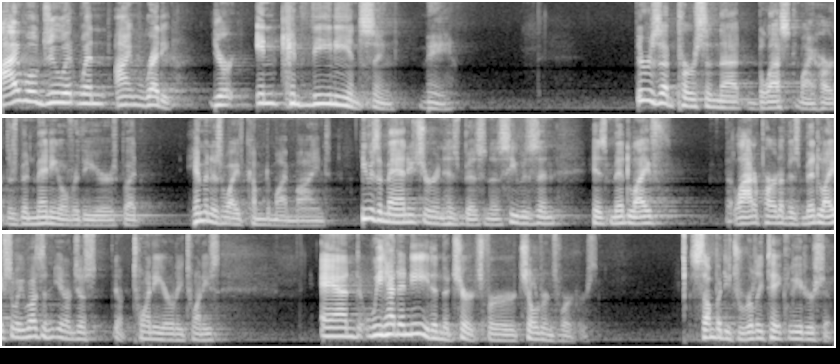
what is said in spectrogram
I will do it when I'm ready. You're inconveniencing me. There was a person that blessed my heart. There's been many over the years, but him and his wife come to my mind. He was a manager in his business. He was in his midlife, the latter part of his midlife, so he wasn't, you know, just you know, 20, early 20s. And we had a need in the church for children's workers, somebody to really take leadership.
